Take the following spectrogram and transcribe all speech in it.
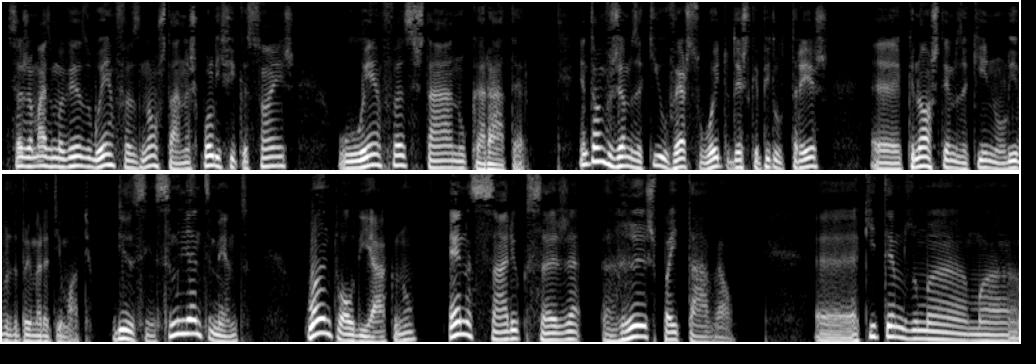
Ou seja, mais uma vez, o ênfase não está nas qualificações, o ênfase está no caráter. Então vejamos aqui o verso 8 deste capítulo 3 eh, que nós temos aqui no livro de 1 Timóteo. Diz assim, semelhantemente, quanto ao diácono, é necessário que seja respeitável. Uh, aqui temos uma, uma,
